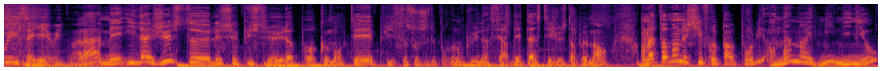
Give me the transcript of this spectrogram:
oui, ça y est, oui. Voilà, mais il a juste euh, laissé pisser, il a pas commenté, et puis de toute façon c'était pas non plus une affaire d'État, c'était juste un peu marrant. En attendant, les chiffres parlent pour lui. En un an et demi, Nino,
